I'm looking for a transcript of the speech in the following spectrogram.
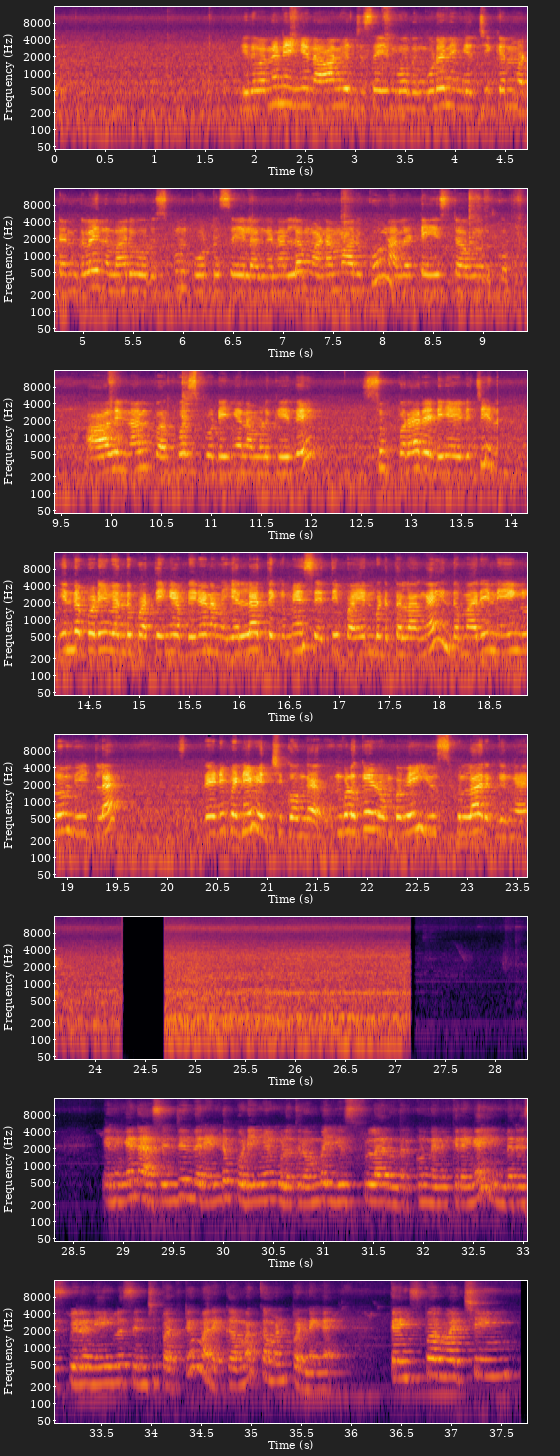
இது வந்து நீங்கள் நான்வெஜ் செய்யும்போதும் கூட நீங்கள் சிக்கன் மட்டனுக்கெல்லாம் இந்த மாதிரி ஒரு ஸ்பூன் போட்டு செய்யலாங்க. நல்ல மணமாக இருக்கும் நல்ல டேஸ்ட்டாகவும் இருக்கும். ஆல் இன் ஆல் பர்பஸ் பொடிங்க. நம்மளுக்கு இது சூப்பராக ரெடி ஆகிடுச்சு இந்த பொடி வந்து பார்த்திங்க அப்படின்னா நம்ம எல்லாத்துக்குமே சேர்த்து பயன்படுத்தலாங்க. இந்த மாதிரி நீங்களும் வீட்டில் ரெடி பண்ணி வச்சுக்கோங்க. உங்களுக்கு ரொம்பவே யூஸ்ஃபுல்லாக இருக்குங்க. என்னங்க நான் செஞ்ச இந்த ரெண்டு பொடியுமே உங்களுக்கு ரொம்ப யூஸ்ஃபுல்லாக இருந்திருக்கும்னு நினைக்கிறேங்க. இந்த ரெசிபியில் நீங்களும் செஞ்சு பார்த்துட்டு மறக்காமல் கமெண்ட் பண்ணுங்கள் தேங்க்ஸ் ஃபார் வாட்சிங்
